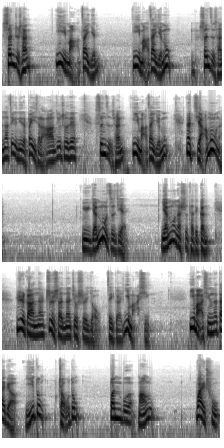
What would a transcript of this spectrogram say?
申子辰一马在寅，一马在寅木。申子辰呢，这个你得背下来啊，就是的申子辰一马在寅木。那甲木呢，与寅木之间，寅木呢是它的根。日干呢，自身呢就是有这个驿马星，驿马星呢代表移动、走动、奔波、忙碌、外出，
